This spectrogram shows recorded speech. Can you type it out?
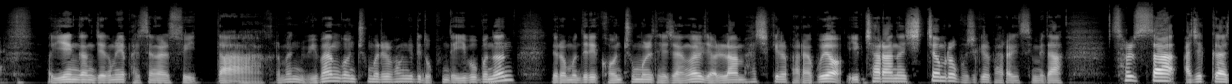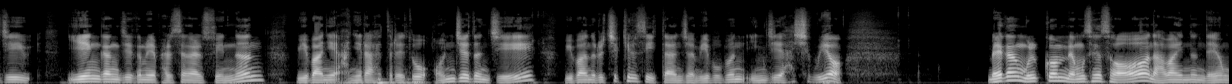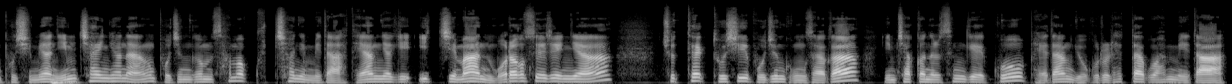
이행강제금이 발생할 수 있다. 그러면 위반 건축물일 확률이 높은데 이 부분은 여러분들이 건축물 대장을 열람하시길 바라고요. 입찰하는 시점으로 보시길 바라겠습니다. 설사 아직까지 이행강제금이 발생할 수 있는 위반이 아니라 하더라도 언제든지 위반으로 찍힐 수 있다는 점 이 부분 인지하시고요. 매각 물건 명세서 나와 있는 내용 보시면 임차인 현황 보증금 3억 9천입니다. 대항력이 있지만 뭐라고 쓰여져 있냐? 주택 도시 보증 공사가 임차권을 승계했고 배당 요구를 했다고 합니다.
